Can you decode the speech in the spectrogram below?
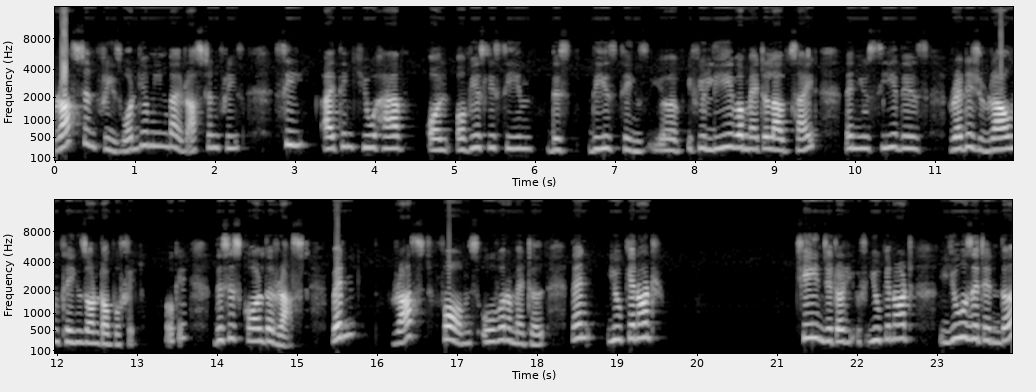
Rust and freeze. What do you mean by rust and freeze? See, I think you have all obviously seen this these things. Uh, if you leave a metal outside, then you see these reddish brown things on top of it. Okay, this is called the rust. When rust forms over a metal, then you cannot change it or you cannot use it in the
